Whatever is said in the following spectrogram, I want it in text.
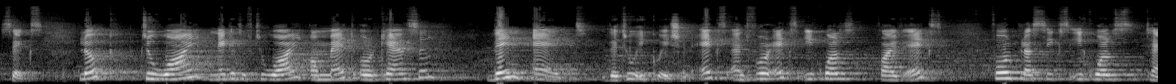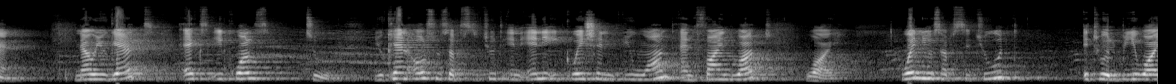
6. Look, 2y, negative 2y, omit or cancel. Then add the two equation. x and 4x equals 5x 4 plus 6 equals 10. Now you get x equals 2. You can also substitute in any equation you want and find what? y. When you substitute, it will be y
